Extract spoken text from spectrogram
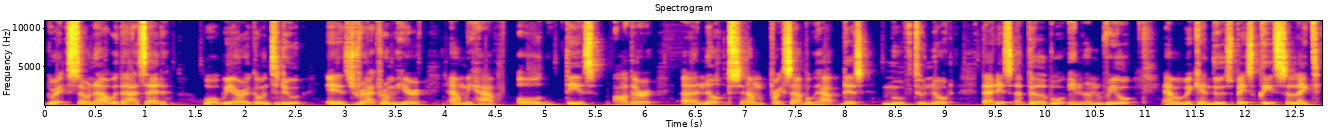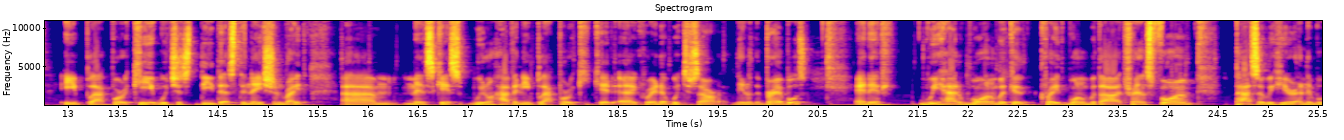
Great, so now with that said, what we are going to do is drag from here and we have all these other uh, nodes and for example we have this move to node that is available in Unreal. And what we can do is basically select a blackboard key which is the destination right? Um, in this case we don't have any blackboard key uh, created which is our you know the variables. And if we had one we could create one with a transform pass over here and it will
